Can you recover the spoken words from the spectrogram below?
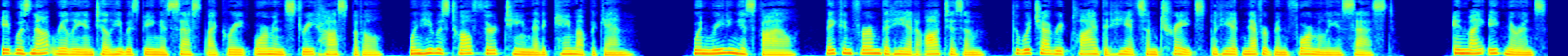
It was not really until he was being assessed by Great Ormond Street Hospital, when he was 12 13, that it came up again. When reading his file, they confirmed that he had autism, to which I replied that he had some traits but he had never been formally assessed. In my ignorance,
